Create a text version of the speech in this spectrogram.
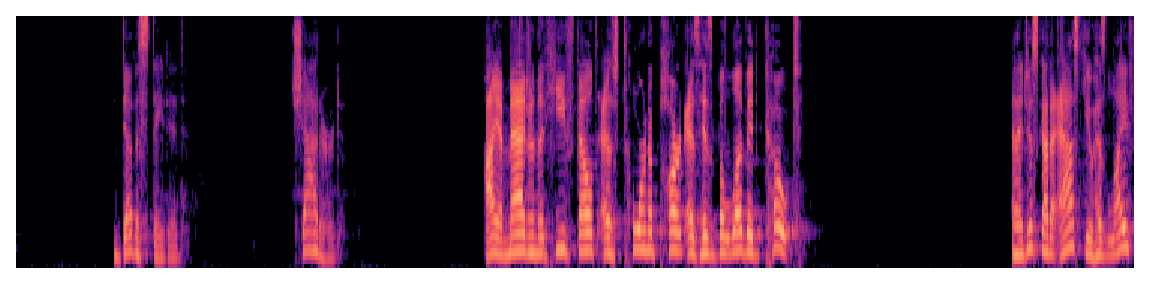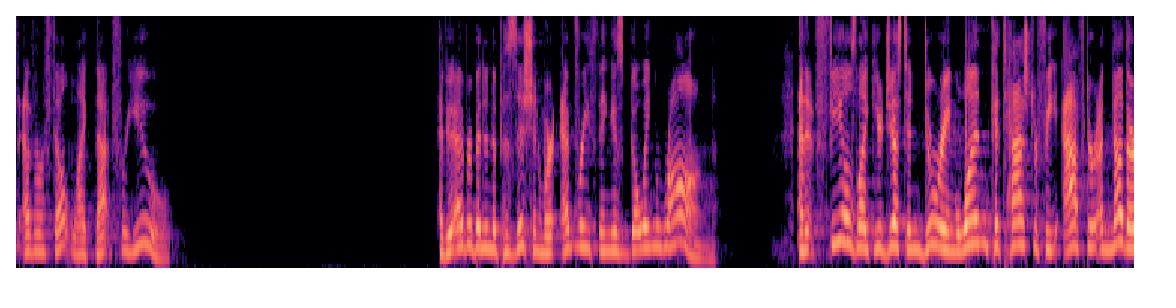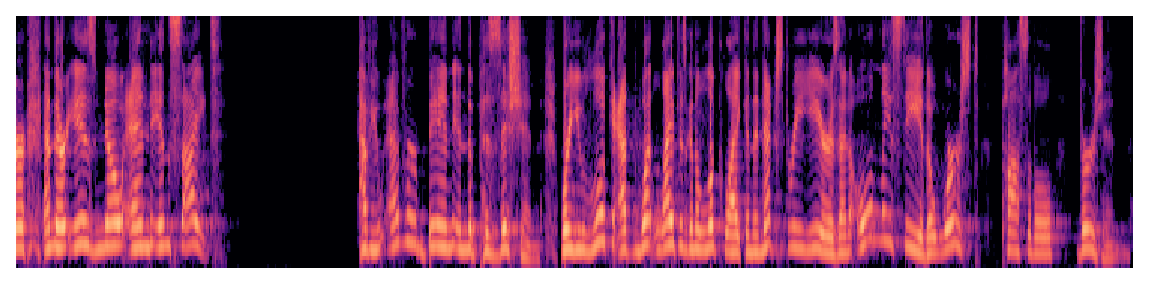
devastated, shattered. I imagine that he felt as torn apart as his beloved coat. And I just got to ask you has life ever felt like that for you? Have you ever been in a position where everything is going wrong? And it feels like you're just enduring one catastrophe after another, and there is no end in sight. Have you ever been in the position where you look at what life is going to look like in the next three years and only see the worst possible version?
